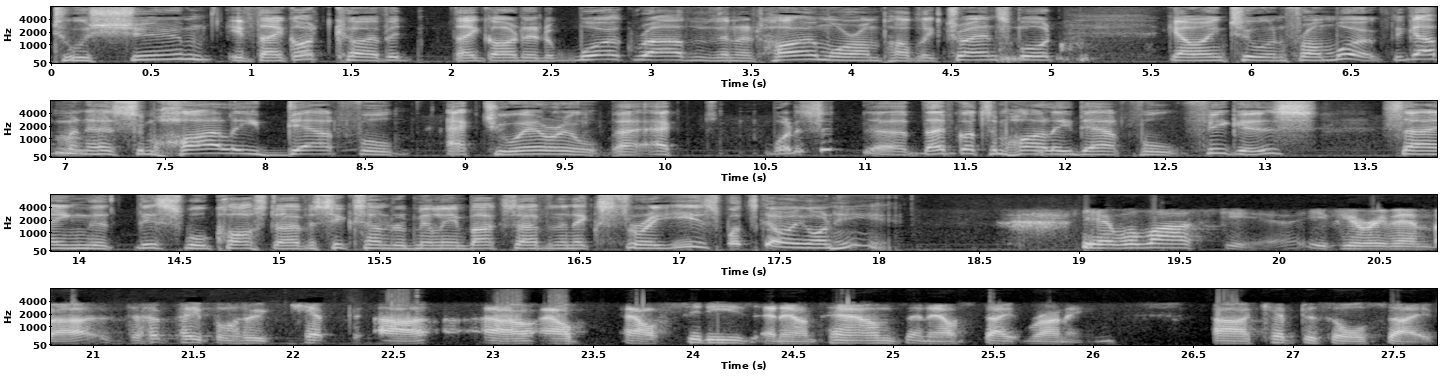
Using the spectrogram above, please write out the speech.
to assume if they got COVID, they got it at work rather than at home or on public transport going to and from work. The government has some highly doubtful actuarial, uh, act, what is it? Uh, they've got some highly doubtful figures saying that this will cost over 600 million bucks over the next three years. What's going on here? Yeah, well, last year, if you remember, the people who kept uh, our, our our cities and our towns and our state running uh, kept us all safe.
